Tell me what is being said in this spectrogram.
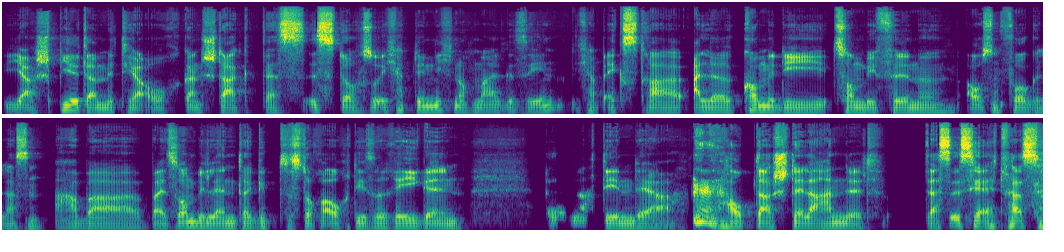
ja spielt damit ja auch ganz stark. Das ist doch so, ich habe den nicht nochmal gesehen. Ich habe extra alle Comedy-Zombie-Filme außen vor gelassen. Aber bei Zombieland, da gibt es doch auch diese Regeln, äh, nach denen der Hauptdarsteller handelt. Das ist ja etwas,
